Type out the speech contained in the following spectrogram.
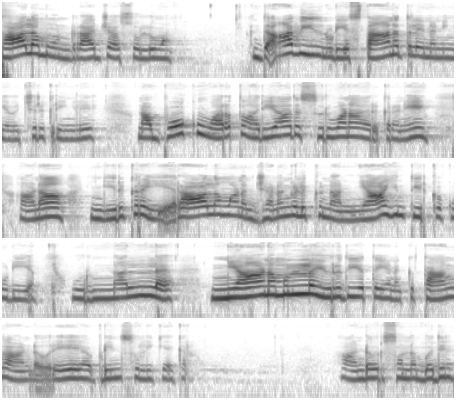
சாலமோன் ராஜா சொல்லுவான் தாவீதனுடைய ஸ்தானத்தில் என்ன நீங்கள் வச்சுருக்கிறீங்களே? நான் போக்கும் வரத்தும் அறியாத சிறுவனாக இருக்கிறேனே. ஆனால் இங்கே இருக்கிற ஏராளமான ஜனங்களுக்கு நான் நியாயம் தீர்க்கக்கூடிய ஒரு நல்ல ஞானமுள்ள இருதயத்தை எனக்கு தாங்க ஆண்டவரே அப்படின்னு சொல்லி கேட்குறேன் ஆண்டவர் சொன்ன பதில்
